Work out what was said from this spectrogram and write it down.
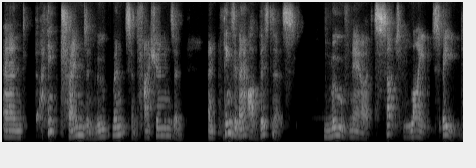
And I think trends and movements and fashions and, and things about our business move now at such light speed.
